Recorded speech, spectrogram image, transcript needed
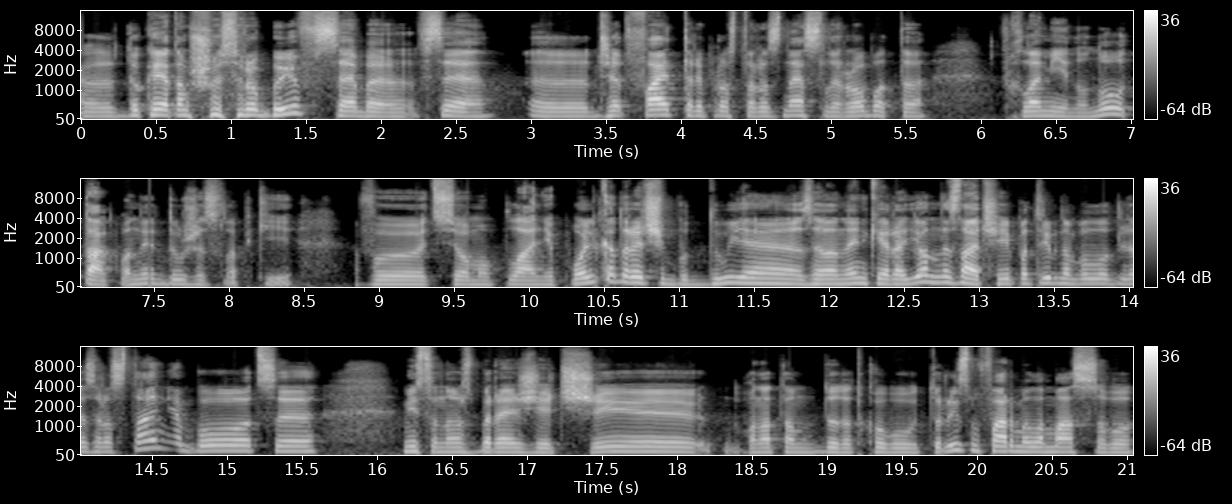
Е, доки я там щось робив в себе, все, е, джетфайтери просто рознесли робота в хламіну. Ну так, вони дуже слабкі в цьому плані. Полька, до речі, будує зелененький район. Не знаю, чи їй потрібно було для зростання, бо це місто на узбережжі, чи вона там додатково туризм фармила масово.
